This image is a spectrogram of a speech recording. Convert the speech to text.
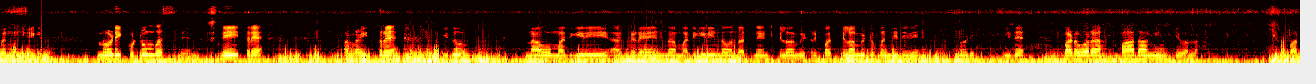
ಬನ್ನಿ ಹೇಗಿದೆ ನೋಡಿ ಕುಟುಂಬಸ್ಥರೇ ಸ್ನೇಹಿತರೆ, ರೈತರೇ, ಇದು ನಾವು ಮಧುಗಿರಿ ಆ ಕಡೆಯಿಂದ ಮಧುಗಿರಿಯಿಂದ ಒಂದು ಹದಿನೆಂಟು ಕಿಲೋಮೀಟ್ರ್, ಇಪ್ಪತ್ತು ಕಿಲೋಮೀಟ್ರ್ ಬಂದಿದ್ದೀವಿ. ನೋಡಿ, ಇದೇ ಬಡವರ ಬಾದಾಮಿ ಅಂತೀವಲ್ಲ. ಬಡ,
